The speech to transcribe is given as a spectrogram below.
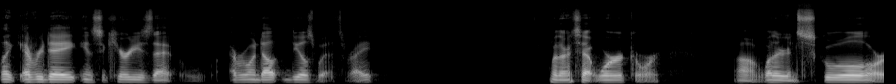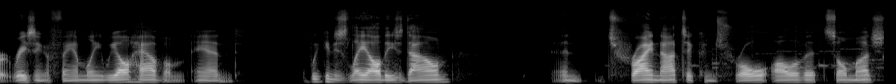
like everyday insecurities that everyone deals with, right? Whether it's at work or uh, whether in school or raising a family, we all have them. And if we can just lay all these down and try not to control all of it so much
